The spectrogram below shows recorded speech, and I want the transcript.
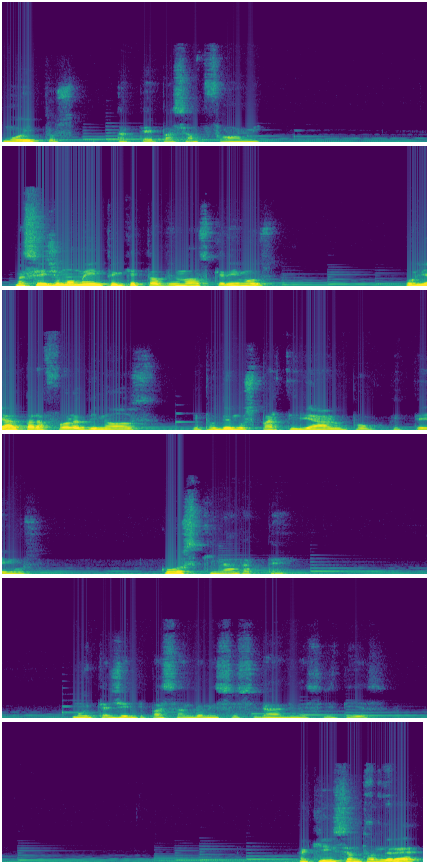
Muitos até passam fome. Mas seja um momento em que todos nós queremos olhar para fora de nós e podemos partilhar o pouco que temos com os que nada têm. Muita gente passando necessidade nesses dias. Aqui em Santo André,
